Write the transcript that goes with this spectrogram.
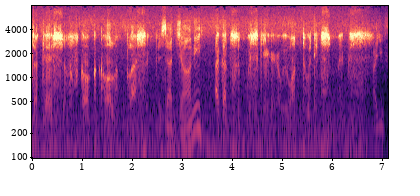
the case of Coca-Cola Classic? Is that Johnny? I got some whiskey here. We want. We need some mix. Are you friends?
